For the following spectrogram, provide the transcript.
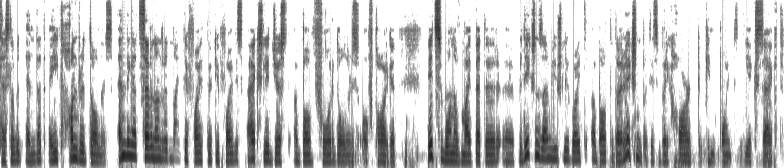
Tesla would end at $800. Ending at 795.35 is actually just above $4 off target. It's one of my better uh, predictions. I'm usually right about the direction, but it's very hard to pinpoint the exact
